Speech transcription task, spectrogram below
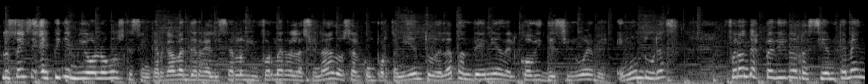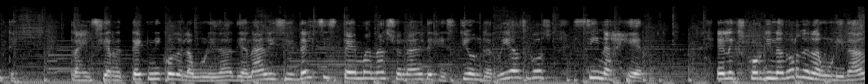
Los seis epidemiólogos que se encargaban de realizar los informes relacionados al comportamiento de la pandemia del COVID-19 en Honduras fueron despedidos recientemente, tras el cierre técnico de la unidad de análisis del Sistema Nacional de Gestión de Riesgos, SINAGER. El ex coordinador de la unidad,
